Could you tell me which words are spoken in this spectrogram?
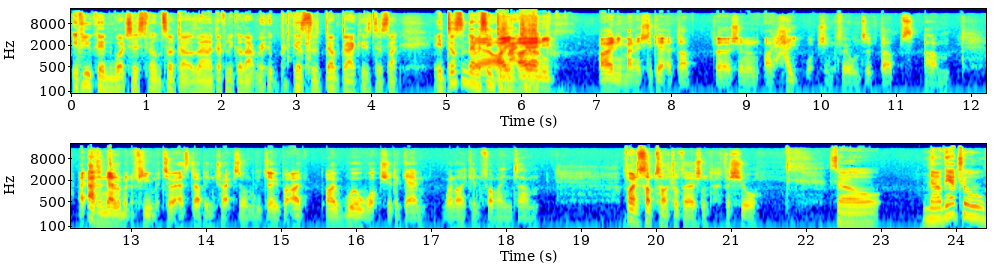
if you can watch this film subtitles, then I definitely go that route because the dub track is just like it doesn't ever yeah, seem to I, match I up. Only, I only managed to get a dub version, and I hate watching films with dubs. Um, I add an element of humour to it as dubbing tracks normally do, but I I will watch it again when I can find um, find a subtitle version for sure. So now the actual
